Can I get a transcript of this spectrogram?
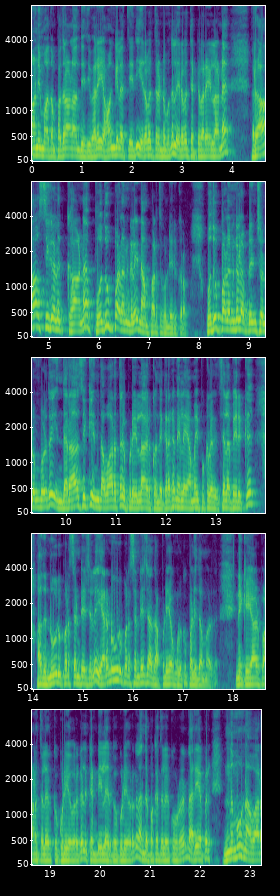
ஆணி மாதம் பதினாலாம் தேதி வரை ஆங்கில தேதி இருபத்தி ரெண்டு முதல் இருபத்தெட்டு வரையிலான ராசிகளுக்கான பொது பலன்களை நாம் பார்த்து கொண்டிருக்கிறோம். பொது பலன்கள் அப்படின்னு சொல்லும்பொழுது இந்த ராசிக்கு இந்த வாரத்தில் இப்படி எல்லாம் இருக்கும். இந்த கிரகநிலை அமைப்புகளை சில பேருக்கு அது நூறு பர்சன்டேஜ் இல்லை இரநூறு பர்சன்டேஜ் அது அப்படியே உங்களுக்கு பலிதமாகுது இன்றைக்கி யாழ்ப்பாணத்தில் இருக்கக்கூடியவர்கள் கண்டியில் இருக்கக்கூடியவர்கள் அந்த பக்கத்தில் இருக்கக்கூடியவர்கள் நிறைய பேர் இன்னமும் நான் வார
